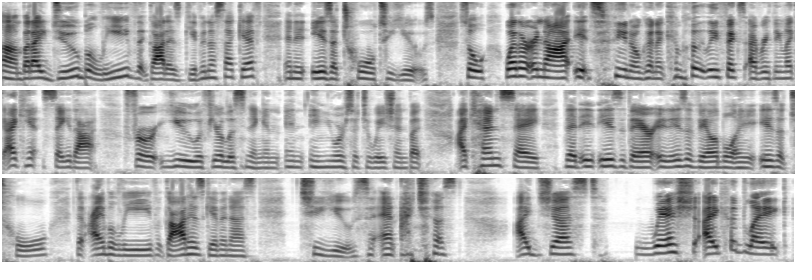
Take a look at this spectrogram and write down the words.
Um, but I do believe that God has given us that gift and it is a tool to use. So whether or not it's, you know, going to completely fix everything, like I can't say that for you if you're listening in, in, in your situation, but I can say that it is there, it is available, and it is a tool that I believe God has given us to use. And I just, I just wish I could like,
